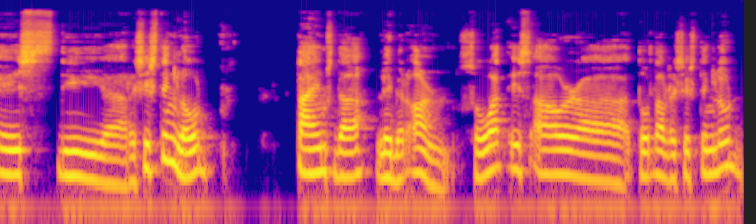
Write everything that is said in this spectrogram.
is the uh, resisting load times the lever arm. So what is our uh, total resisting load?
